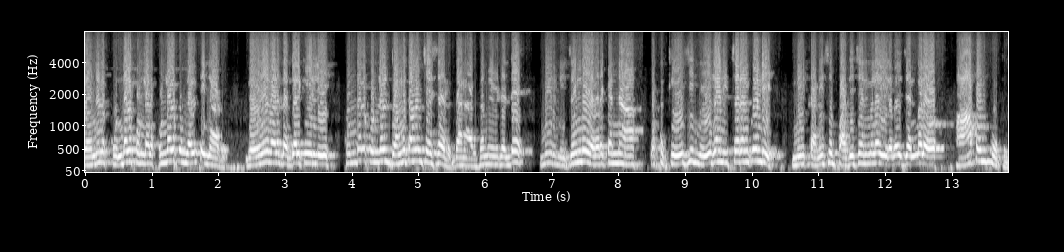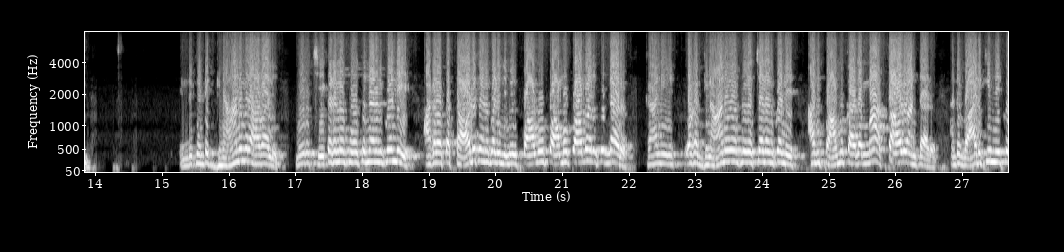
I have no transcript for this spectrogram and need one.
వెన్నెల కుండల కుండల కుండల కుండలు తిన్నాడు. వేరే వాళ్ళ దగ్గరికి వెళ్ళి కుండల కుండలు దొంగతనం చేశాడు. దాని అర్థం ఏమిటంటే మీరు నిజంగా ఎవరికన్నా ఒక కేజీ నెయ్యి కానీ ఇచ్చారనుకోండి మీరు కనీసం పది జన్మలో ఇరవై జన్మలో పాపం పోతుంది. ఎందుకంటే జ్ఞానం రావాలి. మీరు చీకటిలో పోతున్నారు అనుకోండి అక్కడ ఒక తాడు కనబడింది. మీరు పాము పాము పాము అనుకుంటున్నారు కానీ ఒక జ్ఞానం వచ్చాడు అనుకోండి అది పాము కాదమ్మా తాడు అంటాడు అంటే వాడికి మీకు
